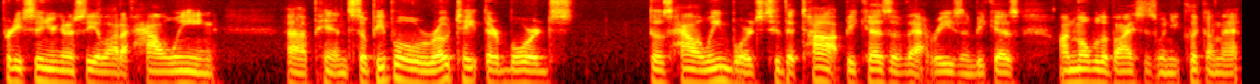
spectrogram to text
pretty soon you're going to see a lot of halloween uh, pins so people will rotate their boards those halloween boards to the top because of that reason because on mobile devices when you click on that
